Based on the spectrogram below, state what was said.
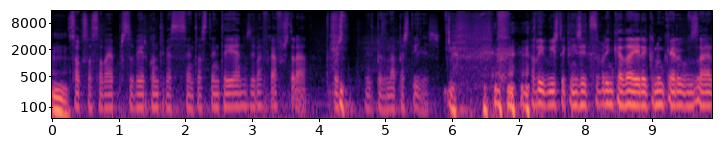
Hum. Só que só, só vai perceber quando tiver 60 ou 70 anos e vai ficar frustrado. Depois, e depois andar pastilhas. Eu digo isto aqui em jeito de brincadeira que não quero usar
